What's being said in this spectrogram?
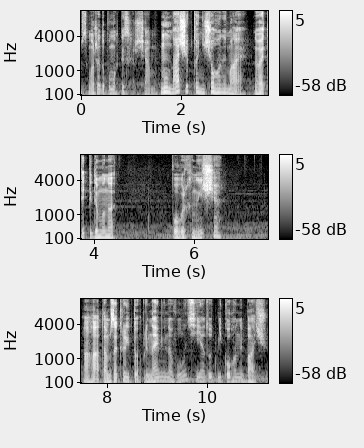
зможе допомогти з харчами. Ну, начебто нічого немає. Давайте підемо на поверх нижче. Ага, там закрито. Принаймні на вулиці я тут нікого не бачу.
